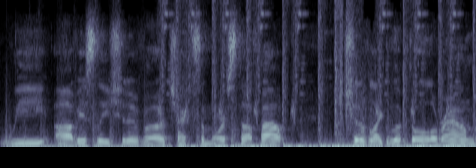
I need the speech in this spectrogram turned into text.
we obviously should have uh, checked some more stuff out. Should have like looked all around.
